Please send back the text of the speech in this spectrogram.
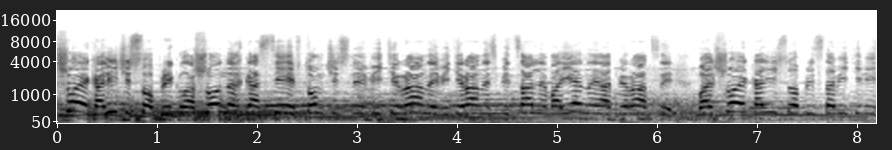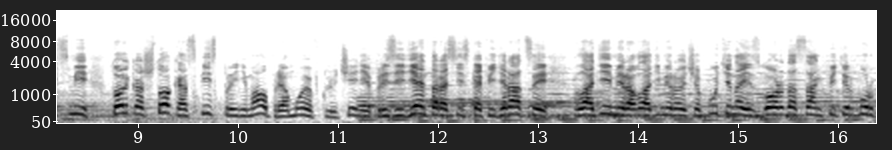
Большое количество приглашенных гостей, в том числе ветераны, ветераны специальной военной операции, большое количество представителей СМИ. Только что Каспийск принимал прямое включение президента Российской Федерации Владимира Владимировича Путина из города Санкт-Петербург.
